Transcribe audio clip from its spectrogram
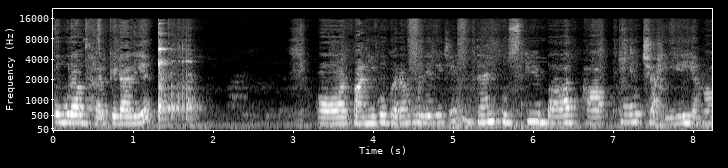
पूरा भर के डालिए। और पानी को गर्म होने दीजिए। देन उसके बाद आपको चाहिए यहाँ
